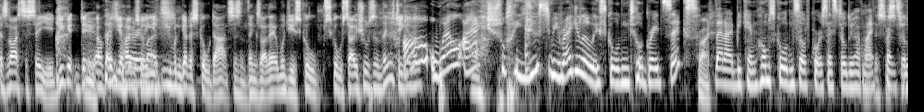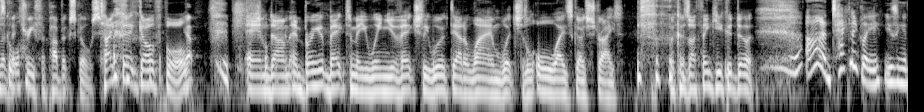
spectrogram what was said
It's nice to see you. Do you get do, mm. uh, because you you're very homeschooling? You, you wouldn't go to school dances and things like that, would you? School school socials and things. Do you? Oh, well, I ah. actually used to be regularly schooled until grade six. Right. Then I became homeschooled, and so, of course, I still do have my This is friends still from a school. victory for public schools. Take that golf ball Yep. and um, and bring it back to me when you've actually worked out a way in which it'll always go straight. Because I think you could do it. Ah, technically, using a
